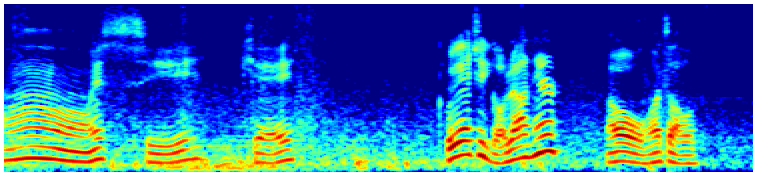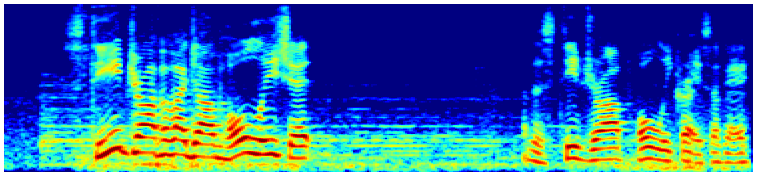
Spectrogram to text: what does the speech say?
Oh, I see. Okay. Can we actually go down here? Oh, that's a Steep drop if I jump. Holy shit. That's a steep drop. Holy Christ. Okay.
